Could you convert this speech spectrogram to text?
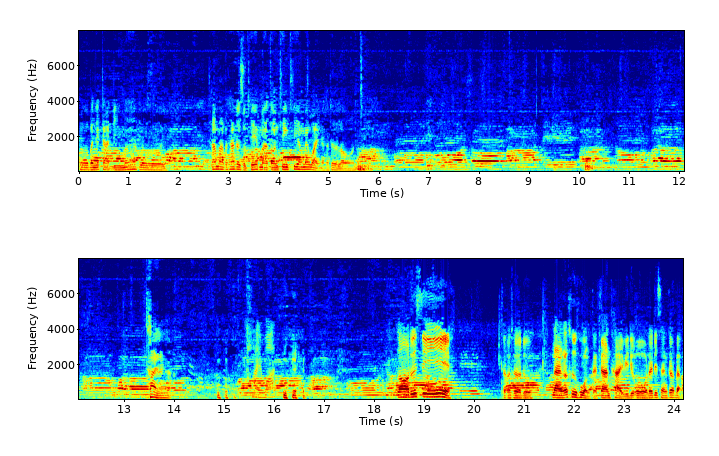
เออบรรยากาศดีมากเลย ถ้ามาพระธาตุดอยสุเทพมาตอนเที่ยงเที่ยงๆไม่ไหวนะคะเธอร้อนจริงถ่ายอะไรฮะถ่ายวัดรอด้วยสิ เธอเธอดู นางก็คือห่วงแต่การถ่ายวิดีโอและดิฉันก็แบบ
